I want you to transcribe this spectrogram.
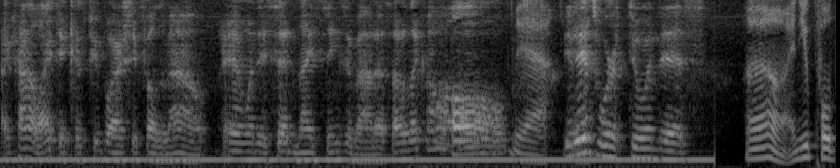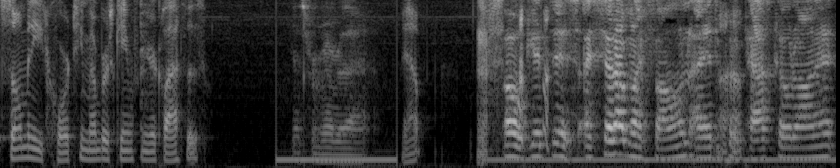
I kind of liked it because people actually filled them out, and when they said nice things about us, I was like, oh, Yeah. it is worth doing this. Oh, and you pulled so many core team members came from your classes. Yes, remember that. Yep. Oh, get this! I set up my phone. I had to put Uh-huh. a passcode on it,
